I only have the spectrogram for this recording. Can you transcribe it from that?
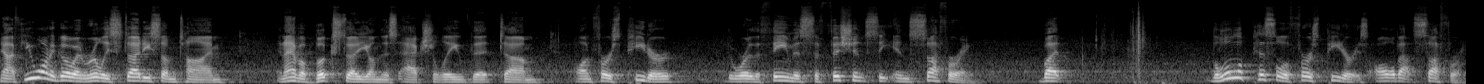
Now, if you want to go and really study sometime, and I have a book study on this actually that um, on First Peter, where the theme is sufficiency in suffering. But the little epistle of First Peter is all about suffering.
